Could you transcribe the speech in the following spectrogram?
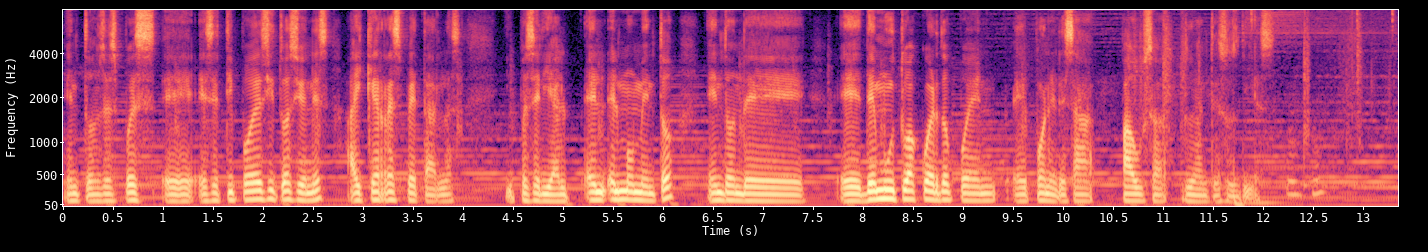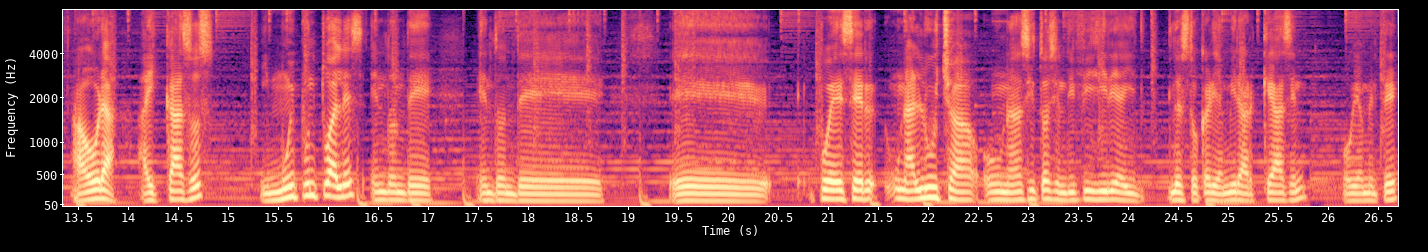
Entonces, pues, eh, ese tipo de situaciones hay que respetarlas. Y pues sería el, el- el momento en donde eh, de mutuo acuerdo pueden eh, poner esa pausa durante esos días. Ahora, hay casos y muy puntuales en donde, en donde puede ser una lucha o una situación difícil y ahí les tocaría mirar qué hacen. Obviamente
